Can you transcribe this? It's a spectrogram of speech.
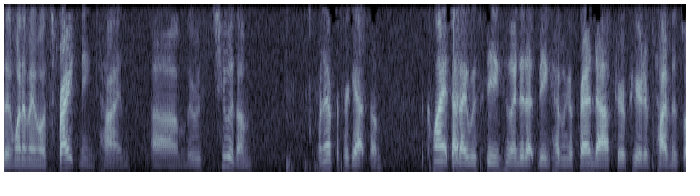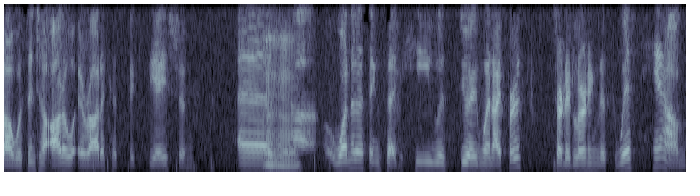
and one of my most frightening times, um, there was two of them. I'll never forget them. The client that I was seeing, who ended up becoming a friend after a period of time as well, was into autoerotic asphyxiation. And Mhm. uh, one of the things that he was doing when I first started learning this with him,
